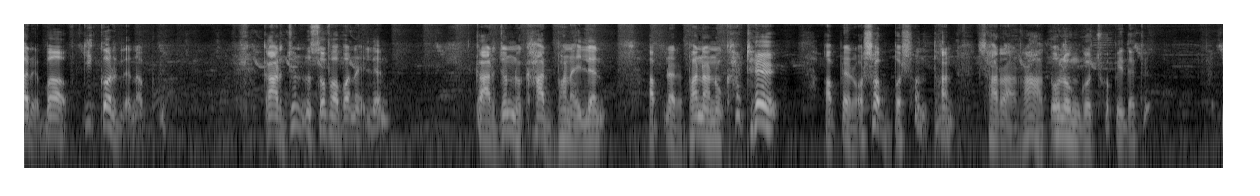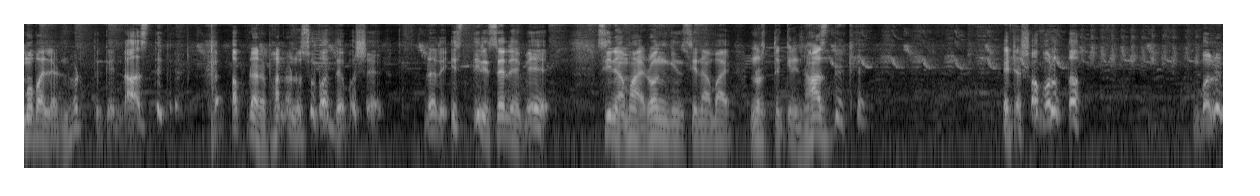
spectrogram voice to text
আরে বাপ, কি করলেন আপনি? কার জন্য সোফা বানাইলেন? কার জন্য খাট বানাইলেন? আপনার বানানো খাটে আপনার অসভ্য সন্তান সারা রাত অলঙ্গ ছবি দেখে, মোবাইলের নোট থেকে, নাচ দেখে আপনার বানানো সোফাতে বসে, আপনার স্ত্রী, ছেলে, মেয়ে, সিনেমায়, রঙিন সিনেমায় নর্তকীর নাচ দেখে। এটা সফলতা। বলেন,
